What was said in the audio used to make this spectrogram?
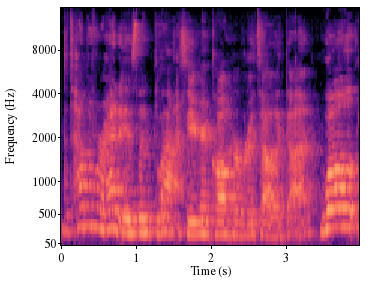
the top of her head is like black. So you're gonna call her roots out like that? Well,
